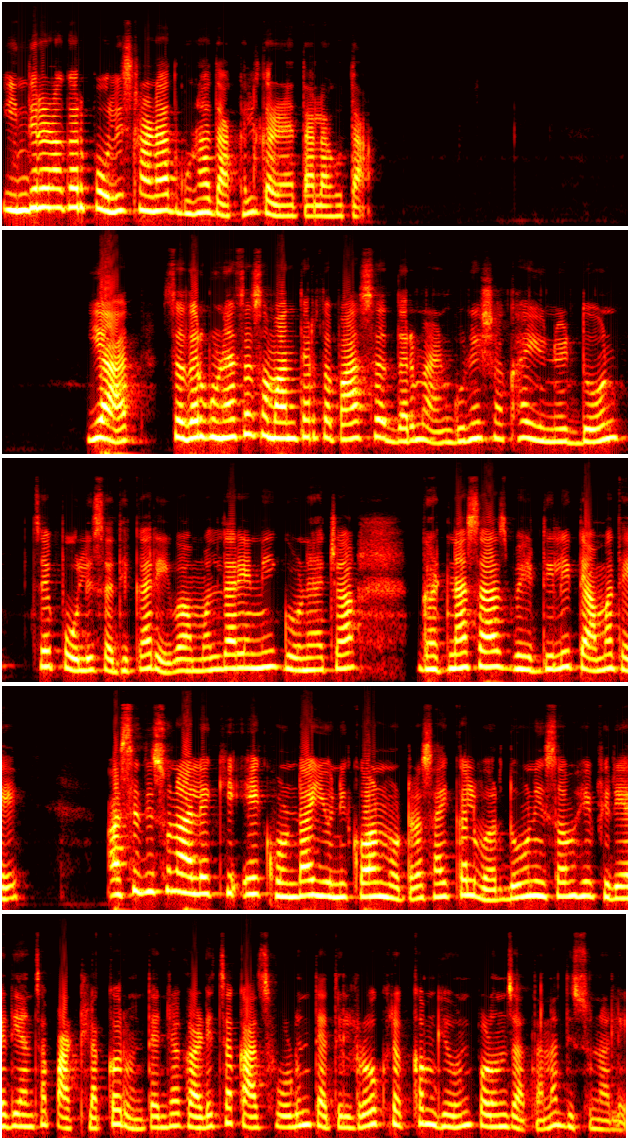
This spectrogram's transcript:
इंदिरानगर पोलीस ठाण्यात गुन्हा दाखल करण्यात आला होता. यात सदर गुन्ह्याचा समांतर तपास दरम्यान गुन्हे शाखा युनिट दोन चे पोलीस अधिकारी व अंमलदार यांनी गुन्ह्याच्या घटनासास भेट दिली. त्यामध्ये असे दिसून आले की एक होंडा युनिकॉर्न मोटरसायकलवर दोन इसम हे फिर्यादी यांचा पाठलाग करून त्यांच्या गाडीचा काच फोडून त्यातील रोख रक्कम घेऊन पळून जाताना दिसून आले.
